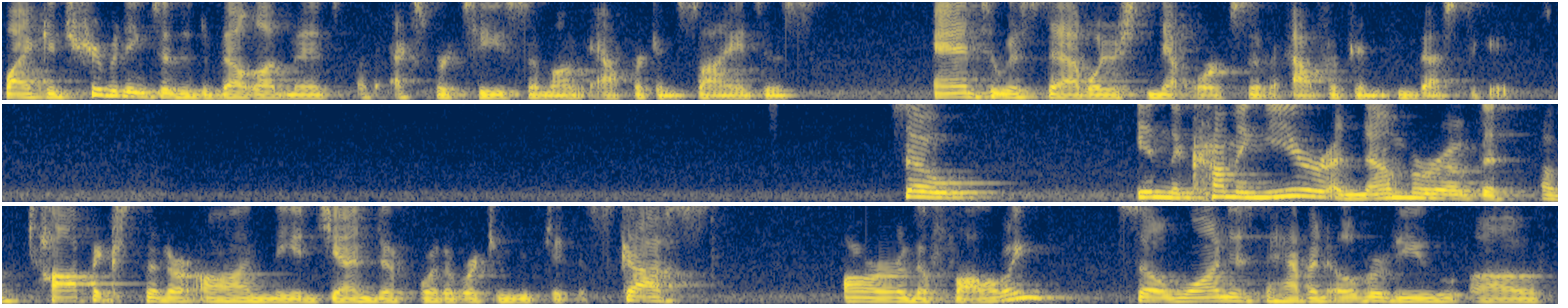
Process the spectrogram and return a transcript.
by contributing to the development of expertise among African scientists and to establish networks of African investigators. So in the coming year, a number of the of topics that are on the agenda for the working group to discuss are the following. So one is to have an overview of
